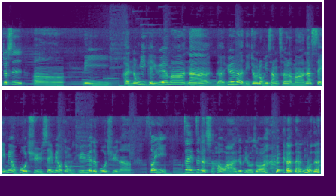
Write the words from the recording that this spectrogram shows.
就是嗯，你很容易给约吗？那呃约了你就容易上车了吗？那谁没有过去？谁没有这种约约的过去呢？所以在这个时候啊，就比如说可能我的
